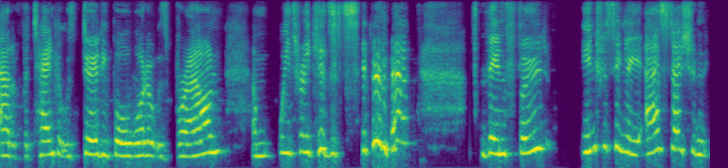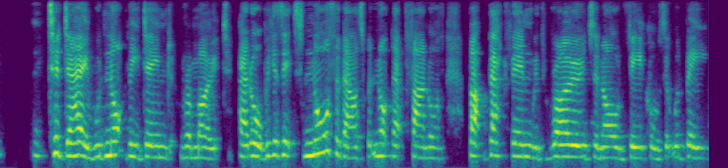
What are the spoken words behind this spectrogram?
out of the tank. It was dirty bore water. It was brown, and we three kids would sit in that. Then food. Interestingly, our station today would not be deemed remote at all because it's north of Alice, but not that far north. But back then, with roads and old vehicles, it would be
